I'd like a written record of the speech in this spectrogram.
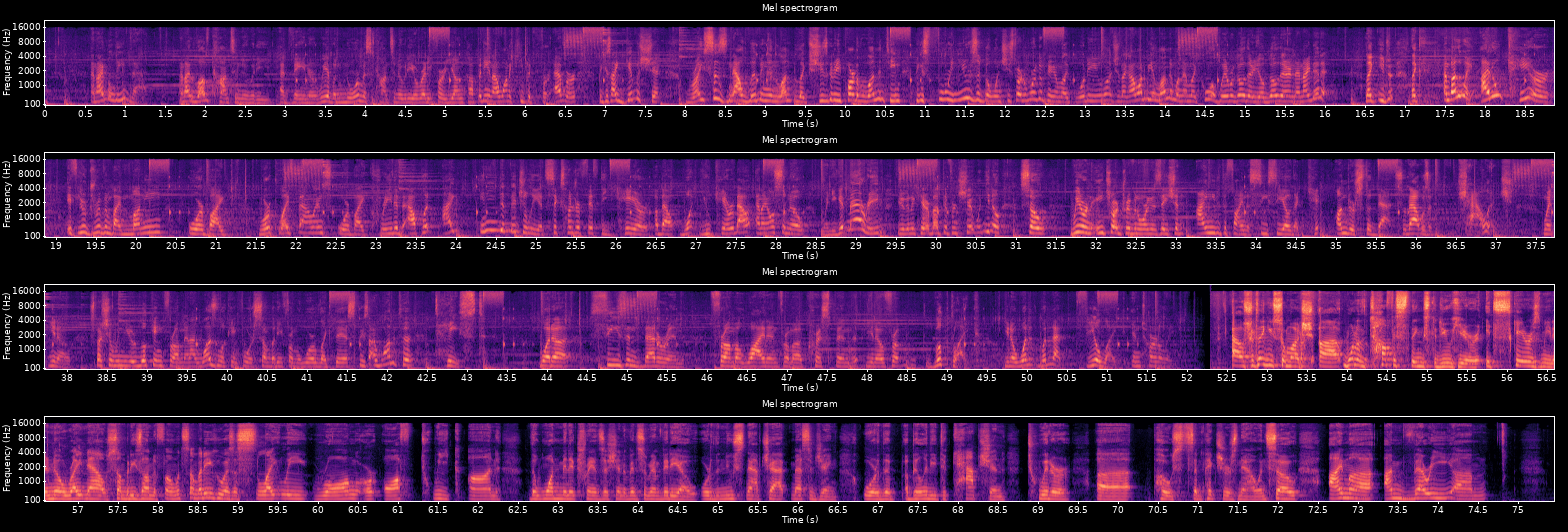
And I believe that. And I love continuity at Vayner. We have enormous continuity already for a young company, and I want to keep it forever because I give a shit. Rice is now living in London, like she's gonna be part of the London team because four years ago when she started working for me, I'm like, what do you want? She's like, I want to be in London. When I'm like, cool, if we ever go there, you'll go there, and then I did it. Like you, do, like, and by the way, I don't care if you're driven by money or by work-life balance or by creative output, I individually at 650 care about what you care about, and I also know when you get married, you're gonna care about different shit. You know, so we are an HR-driven organization. I needed to find a CCO that understood that, so that was a challenge. When you know, especially when you're looking from, and I was looking for somebody from a world like this because I wanted to taste what a seasoned veteran from a Wieden, from a Crispin, you know, from looked like. You know, what, what did that feel like internally? Alistair, thank you so much. Uh, one of the toughest things to do here, it scares me to know right now somebody's on the phone with somebody who has a slightly wrong or off tweak on the one minute transition of Instagram video or the new Snapchat messaging or the ability to caption Twitter uh, posts and pictures now. And so I'm, uh, I'm very, um,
